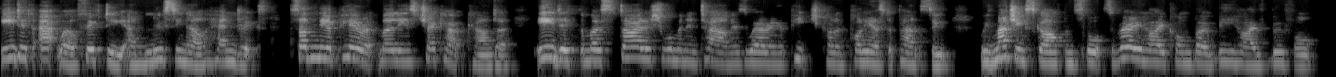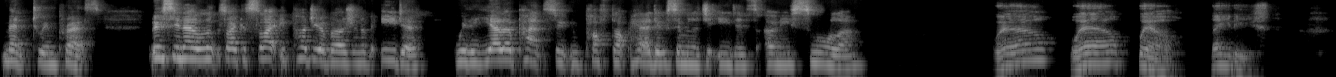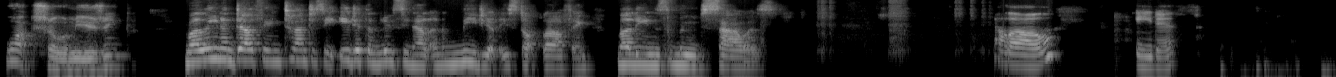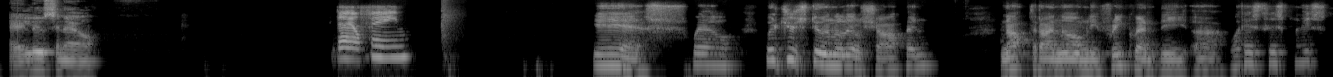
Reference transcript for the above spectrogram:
Edith Atwell, 50, and Lucinelle Hendricks suddenly appear at Merlin's checkout counter. Edith, the most stylish woman in town, is wearing a peach colored polyester pantsuit with matching scarf and sports a very high combo beehive bouffant meant to impress. Lucy Lucinelle looks like a slightly pudgier version of Edith with a yellow pantsuit and puffed up hairdo similar to Edith's, only smaller. Well, well, well, ladies, what's so amusing? Marlene and Delphine turn to see Edith and Lucy Lucinelle and immediately stop laughing. Marlene's mood sours. Hello, Edith. Hey, Lucinelle. Delphine. Yes, well, we're just doing a little shopping. Not that I normally frequent the, uh, what is this place?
